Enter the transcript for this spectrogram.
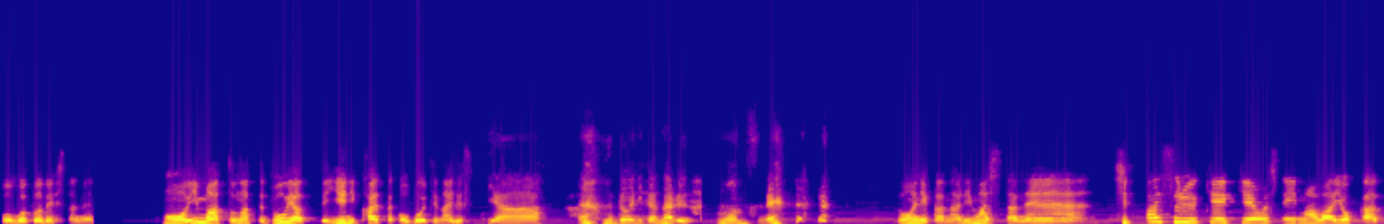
大事でしたね。もう今となってどうやって家に帰ったか覚えてないですいやー、どうにかなるもんですね。どうにかなりましたね。失敗する経験をして今は良かっ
